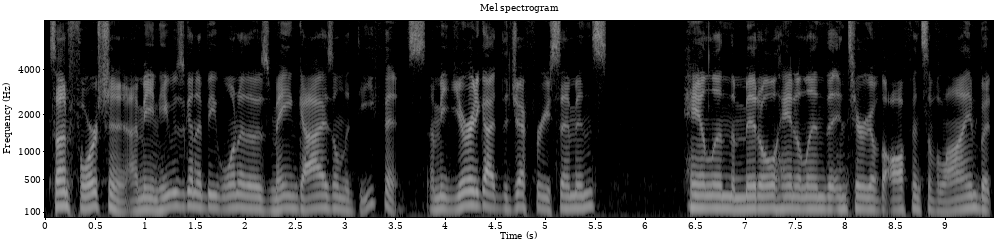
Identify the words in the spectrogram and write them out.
It's unfortunate. I mean, he was going to be one of those main guys on the defense. I mean, you already got the Jeffrey Simmons handling the middle, handling the interior of the offensive line, but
